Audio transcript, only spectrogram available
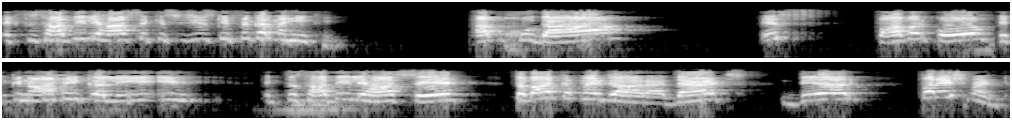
इकतसादी लिहाज से किसी चीज़ की फ़िक्र नहीं थी। अब खुदा इस पावर को इकोनॉमिकली इकतसादी लिहाज से तबाह करने जा रहा है। दैट्स देयर पनिशमेंट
